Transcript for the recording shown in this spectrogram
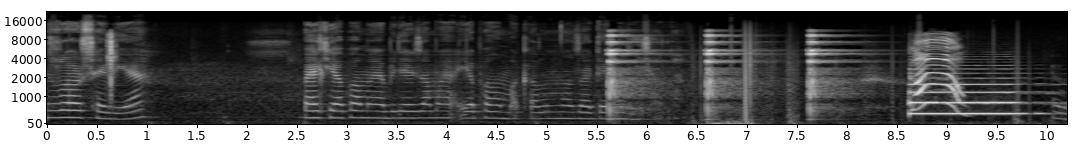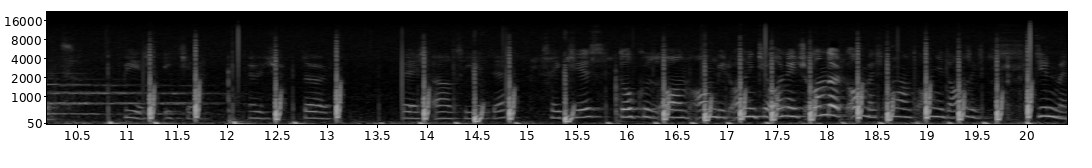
Zor seviye. Belki yapamayabiliriz ama yapalım bakalım. Nazar değmez inşallah. Evet. 1, 2, 3, 4, 5, 6, 7, 9, 10, 11, 12, 13, 14, 15, 16, 17, 18, 20,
